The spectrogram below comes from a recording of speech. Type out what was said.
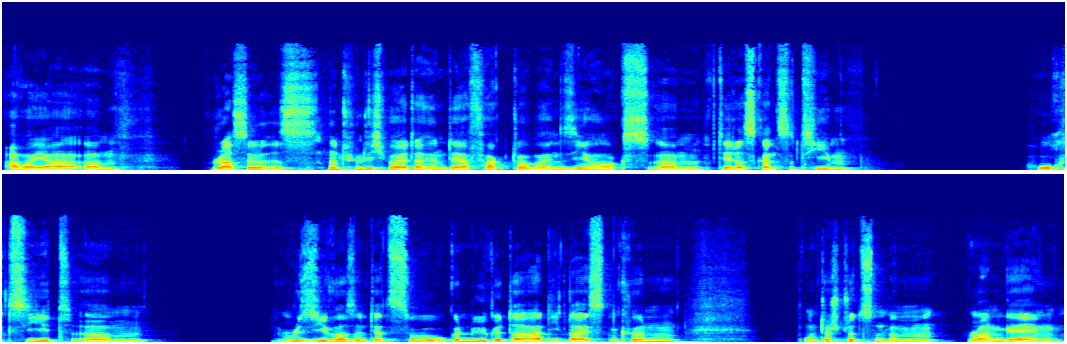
Aber ja, ähm, Russell ist natürlich weiterhin der Faktor bei den Seahawks, ähm, der das ganze Team hochzieht. Ähm, Receiver sind jetzt zu Genüge da, die leisten können. Unterstützend im Run-Game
